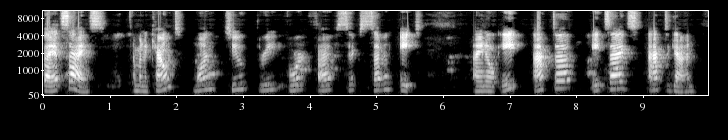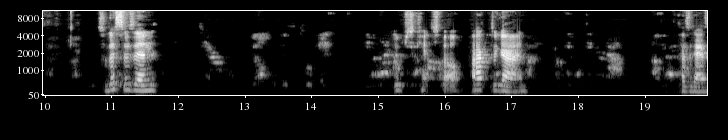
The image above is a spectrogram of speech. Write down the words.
by its sides. I'm going to count. One, two, three, four, five, six, seven, eight. I know eight, octa, eight sides, octagon. So this is in, oops, can't spell, octagon. Because it has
